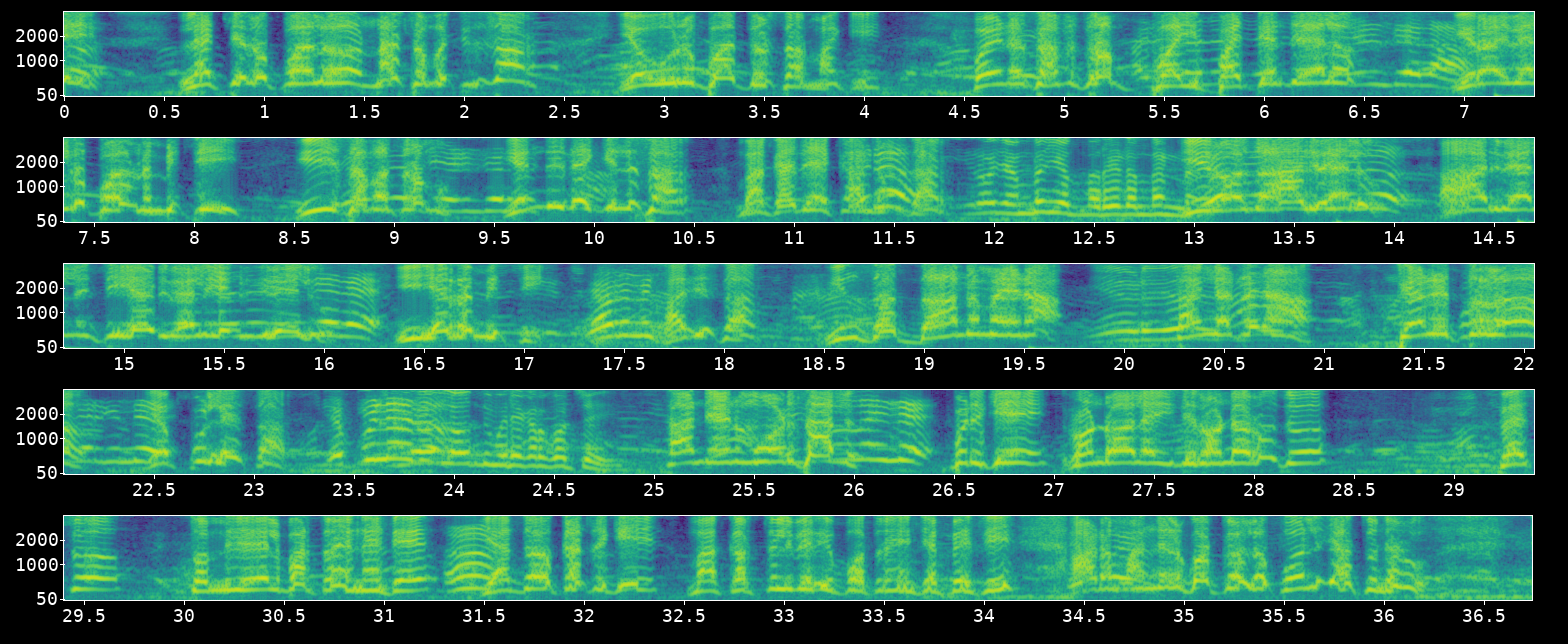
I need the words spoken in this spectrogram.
లక్ష రూపాయలు నష్టం వచ్చింది సార్. ఎవరు బాధ్యుడు సార్ మాకి? పోయిన సంవత్సరం పద్దెనిమిది వేలు ఇరవై వేల రూపాయలు మిర్చి ఈ సంవత్సరం ఎందుకు తగ్గింది సార్? మాకు అదే కారణం సార్. ఈ రోజు ఎంత చెప్తున్నారు రేట్ ఎంత ఈ రోజు ఆరు వేలు ఆరు వేల నుంచి ఏడు వేలు ఎనిమిది వేలు ఈ ఎర్ర మిర్చి అది సార్ ఇంత దారుణమైన సంఘటన చరిత్రలో ఎప్పుడు లేదు సార్. అవుతుంది మీరు ఇక్కడికి వచ్చి సార్ నేను మూడు సార్లు ఇప్పటికి రెండో ఇది రెండో రోజు. ప్లస్ తొమ్మిది వేలు పడుతున్నాయంటే ఎంతో ఖర్చుకి మా ఖర్చులు పెరిగిపోతున్నాయని చెప్పేసి ఆడ మందుల కొట్లలో ఫోన్లు చేస్తున్నారు.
